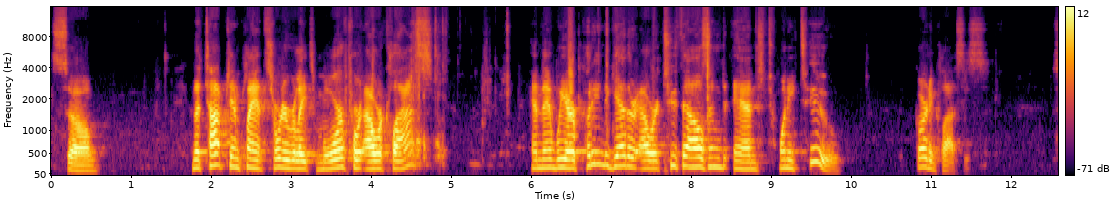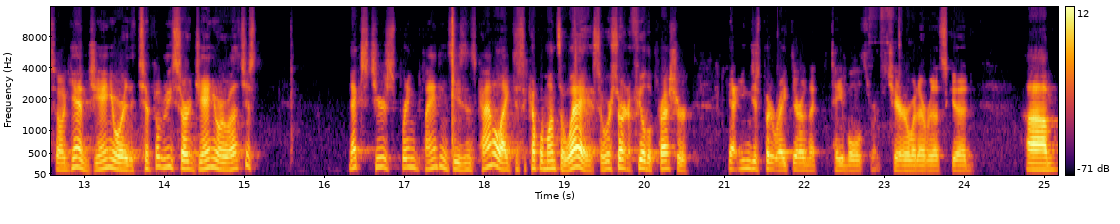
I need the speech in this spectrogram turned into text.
So the top 10 plants sort of relates more for our class. And then we are putting together our 2022 garden classes. So again, January, the typically start January. Well, that's just next year's spring planting season is kind of like just a couple months away. So we're starting to feel the pressure. Yeah, you can just put it right there on the table, chair, whatever. That's good. Um,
